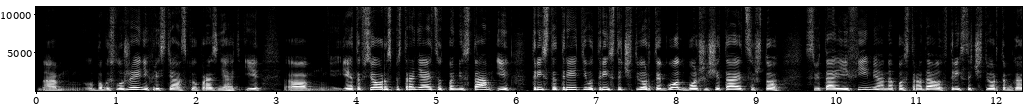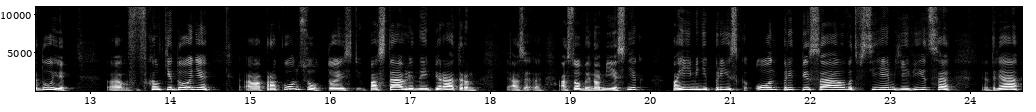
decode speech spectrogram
богослужение христианское упразднять. И, и это все распространяется по местам, и 303-304 год больше считается, что святая Ефимия, она пострадала в 304 году, и в Халкидоне э, проконсул, то есть поставленный императором особый наместник по имени Приск, он предписал вот всем явиться для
